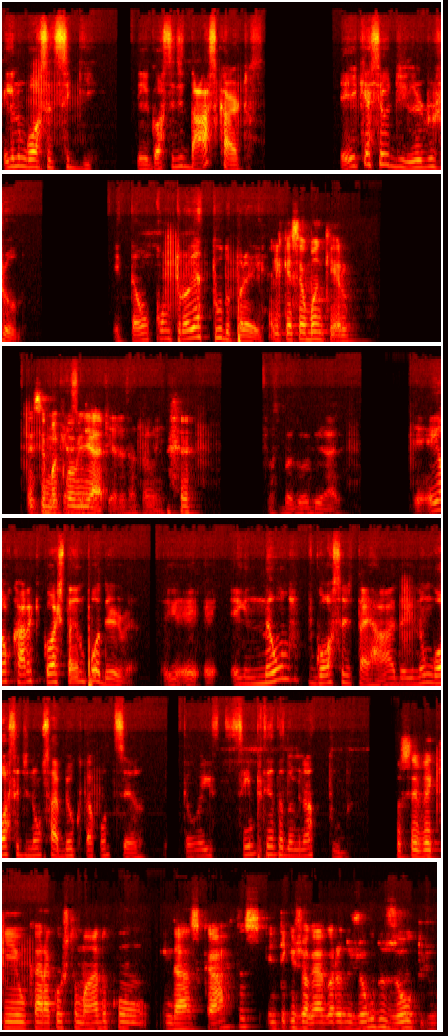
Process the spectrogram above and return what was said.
ele não gosta de seguir. Ele gosta de dar as cartas. Ele quer ser o dealer do jogo. Então o controle é tudo pra ele. Ele quer ser o banqueiro. Esse Ele banco imobiliário. banqueiro, exatamente. Fosse banco imobiliário. Ele é o cara que gosta de estar no poder, velho. Ele, não gosta de estar errado, ele não gosta de não saber o que tá acontecendo. Então ele sempre tenta dominar tudo. Você vê que o cara acostumado com dar as cartas, ele tem que jogar agora no jogo dos outros.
